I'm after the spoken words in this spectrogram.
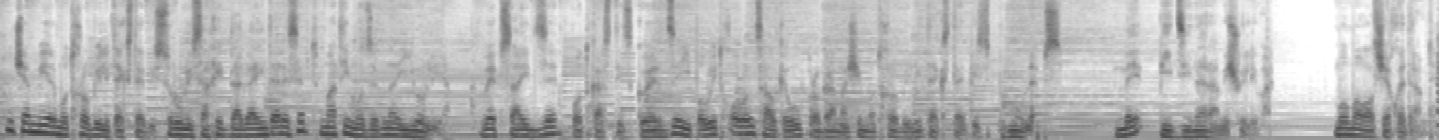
თუ ჩემი მიერ მოთხრობილი ტექსტები სრული სახით დაგაინტერესებთ, მათი მოძებნა იულია. ვებსაიტზე, პოდკასტის გვერდზე იპოვით ყოველ ცალკეულ პროგრამაში მოთხრობილი ტექსტების ბმულებს. მე ბიძინა რამიშვილი ვარ. მომავალ შეხვედრამდე.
